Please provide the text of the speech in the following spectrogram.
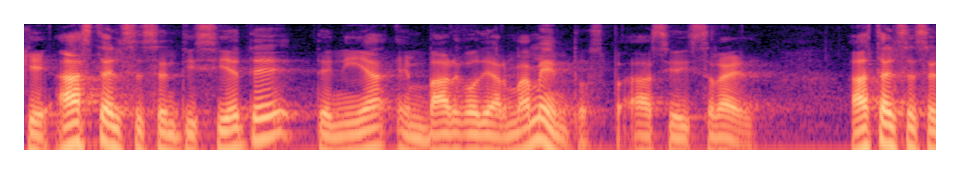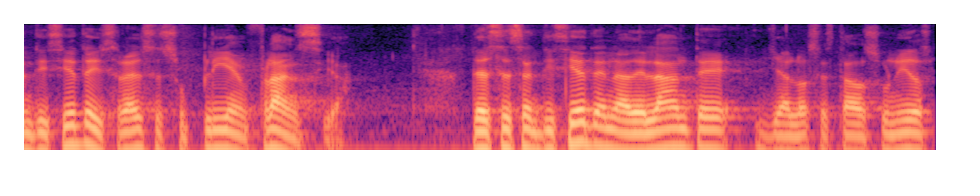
que hasta el 67 tenía embargo de armamentos hacia Israel. Hasta el 67 Israel se suplía en Francia. Del 67 en adelante ya los Estados Unidos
